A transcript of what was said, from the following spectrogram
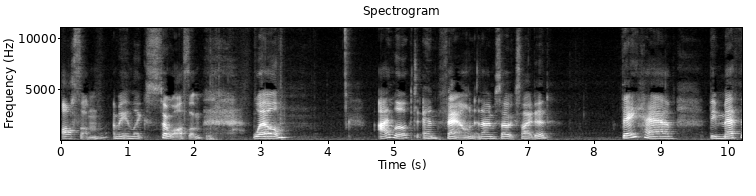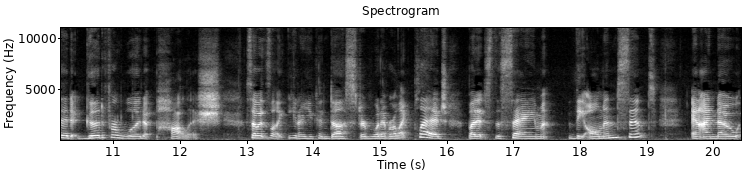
awesome. I mean, like, so awesome. Well, I looked and found, and I'm so excited, they have the Method Good for Wood Polish. So it's like, you know, you can dust or whatever like Pledge, but it's the same, the almond scent. And I know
